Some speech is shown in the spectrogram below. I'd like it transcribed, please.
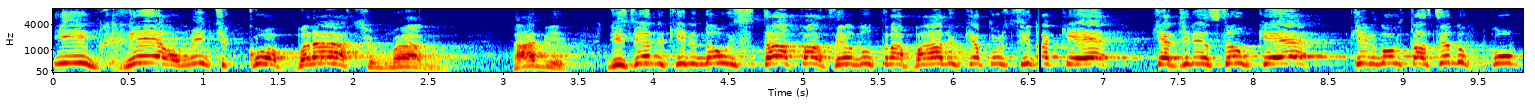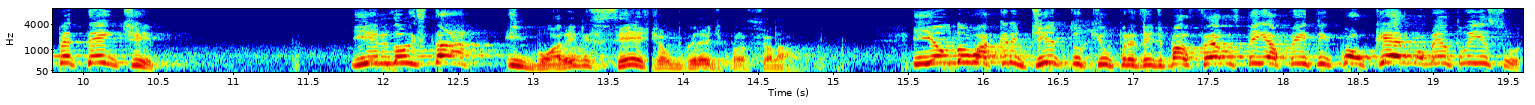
e realmente cobrasse mano, sabe? Dizendo que ele não está fazendo o trabalho que a torcida quer, que a direção quer, que ele não está sendo competente. E ele não está, embora ele seja um grande profissional. E eu não acredito que o presidente Barcelos tenha feito em qualquer momento isso.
